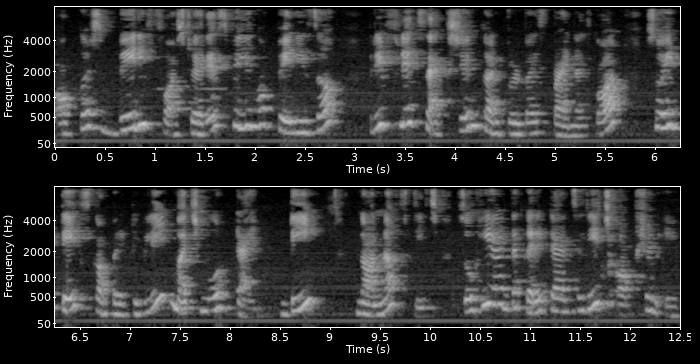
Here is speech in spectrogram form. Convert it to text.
occurs very fast whereas feeling of pain is a reflex action controlled by spinal cord. So, it takes comparatively much more time. D. None of these. So here the correct answer is option A.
